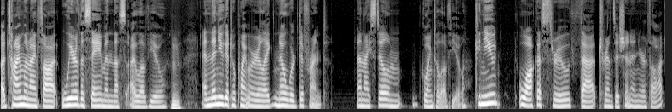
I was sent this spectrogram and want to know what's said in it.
a time when I thought, we're the same and thus I love you. Hmm. And then you get to a point where you're like, no, we're different. And I still am going to love you. Can you walk us through that transition in your thought?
